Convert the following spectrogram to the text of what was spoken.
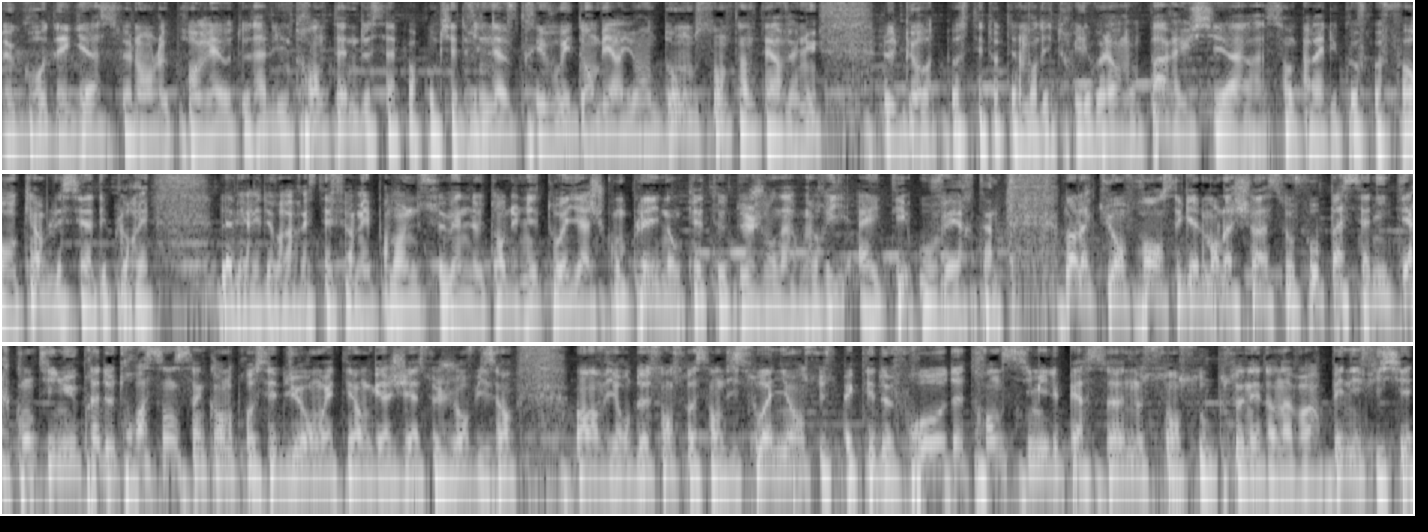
de gros dégâts selon le progrès. Au total, une trentaine de sapeurs-pompiers de Villeneuve, Trévoux et d'Ambérieu en Dombes sont intervenus. Le bureau de poste est totalement détruit. Les voleurs n'ont pas réussi à s'emparer du coffre-fort. Aucun blessé à déplorer. La mairie devra rester fermée pendant une semaine le temps du nettoyage complet. Une enquête de gendarmerie a été ouverte. Dans l'actu en France, également la chasse au faux pas sanitaire continue. Près de 350 procédures ont été engagées à ce jour visant environ 270 soignants suspectés de fraude. 36 000 personnes sont soupçonnées d'en avoir bénéficié.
